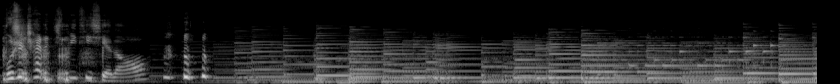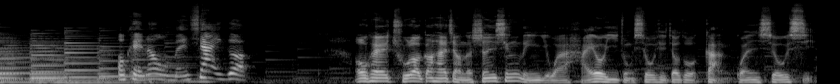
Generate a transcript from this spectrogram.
不是 Chat GPT 写的哦。OK，那我们下一个。OK，除了刚才讲的身心灵以外，还有一种休息叫做感官休息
